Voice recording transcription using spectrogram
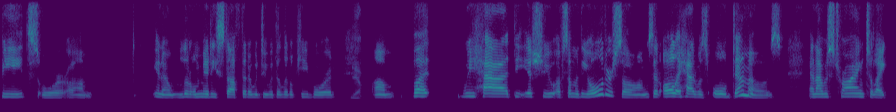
beats or um, you know little MIDI stuff that I would do with the little keyboard. Yeah. Um, but we had the issue of some of the older songs that all I had was old demos. And I was trying to like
